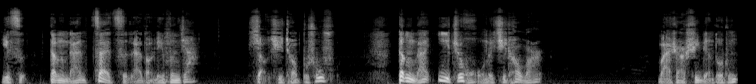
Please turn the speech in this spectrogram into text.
一次，邓楠再次来到林芬家。小齐超不舒服，邓楠一直哄着齐超玩。晚上十一点多钟，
